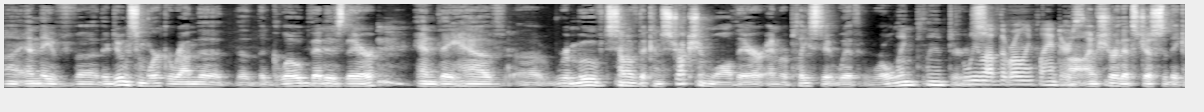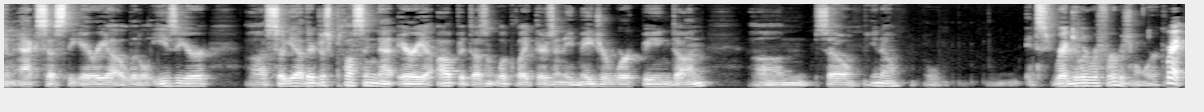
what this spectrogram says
uh, and they've uh, they're doing some work around the, the the globe that is there. And they have uh, removed some of the construction wall there and replaced it with rolling planters. We love the rolling planters. Uh, I'm sure that's just so they can access the area a little easier. Uh, so yeah, they're just plussing that area up. It doesn't look like there's any major work being done. Um, so you know, it's regular refurbishment work. Right.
